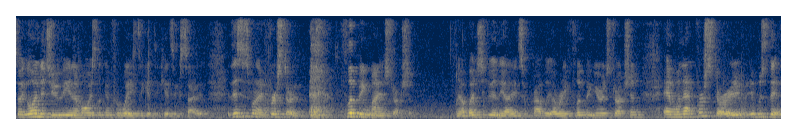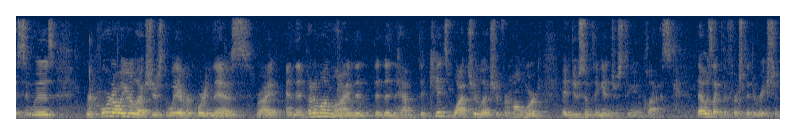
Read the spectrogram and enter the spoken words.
So I go into juvie and I'm always looking for ways to get the kids excited. This is when I first started flipping my instruction. Now, a bunch of you in the audience are probably already flipping your instruction. And when that first started, it, it, was this. It was record all your lectures the way I'm recording this, right? And then put them online, then, then have the kids watch your lecture for homework and do something interesting in class. That was like the first iteration.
